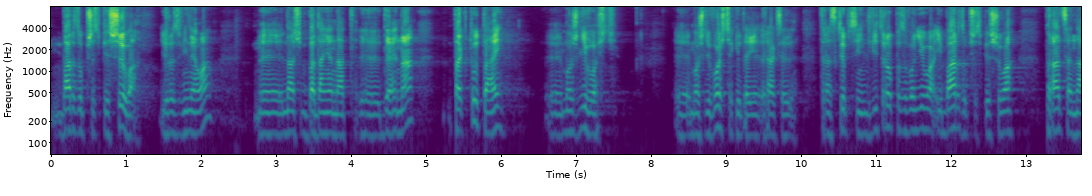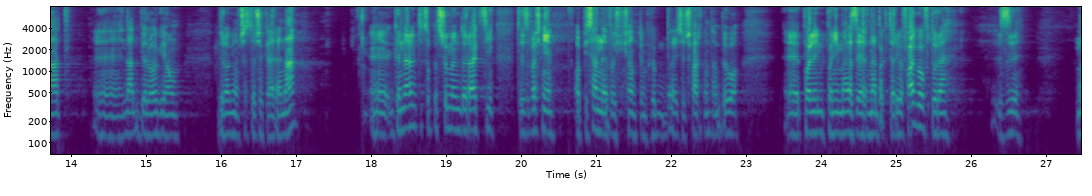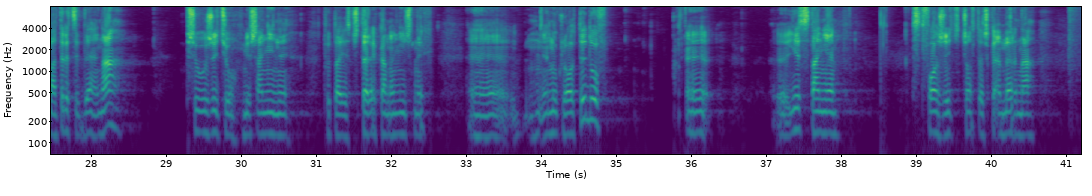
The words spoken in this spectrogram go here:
bardzo przyspieszyła i rozwinęła nasze badania nad DNA. Tak tutaj możliwość, możliwość, jakie daje reakcja transkrypcji in vitro, pozwoliła i bardzo przyspieszyła pracę nad, nad biologią, biologią cząsteczek RNA. E, generalnie to, co potrzebujemy do reakcji, to jest właśnie opisane w 80, chyba czwartym tam było, e, polimerazy RNA bakteriofagów, które z matrycy DNA przy użyciu mieszaniny, tutaj jest czterech kanonicznych e, nukleotydów, jest w stanie stworzyć cząsteczkę mRNA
